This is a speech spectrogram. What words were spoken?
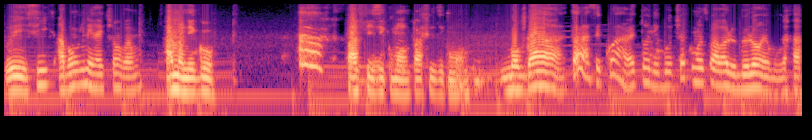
Oui, si. Ah bon, une érection, vraiment? À mon ego. Pas physiquement, pas physiquement. Mon gars, toi là, c'est quoi avec ton ego? Tu commences par avoir le melon, hein, mon gars?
